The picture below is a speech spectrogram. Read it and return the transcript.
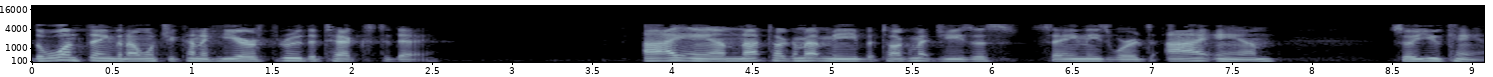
the one thing that I want you to kind of hear through the text today. I am, not talking about me, but talking about Jesus saying these words I am, so you can.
